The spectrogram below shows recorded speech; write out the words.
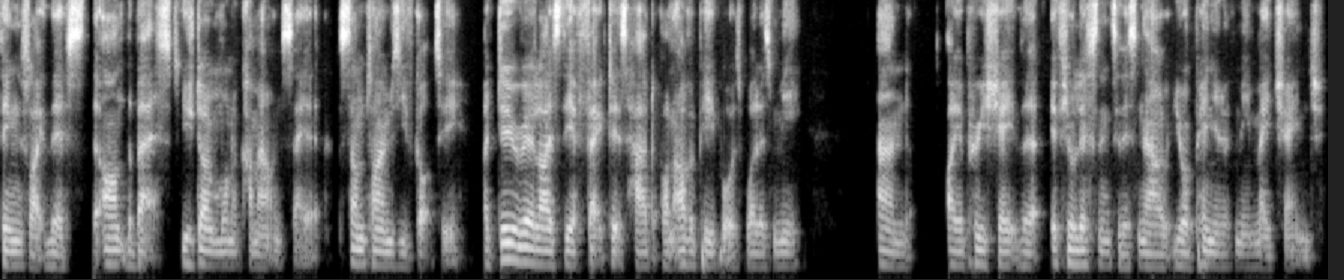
things like this that aren't the best, you don't want to come out and say it. Sometimes you've got to. I do realize the effect it's had on other people as well as me. And I appreciate that if you're listening to this now, your opinion of me may change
